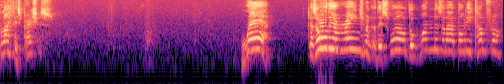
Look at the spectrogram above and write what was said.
Life is precious. Where does all the arrangement of this world, the wonders of our body come from?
